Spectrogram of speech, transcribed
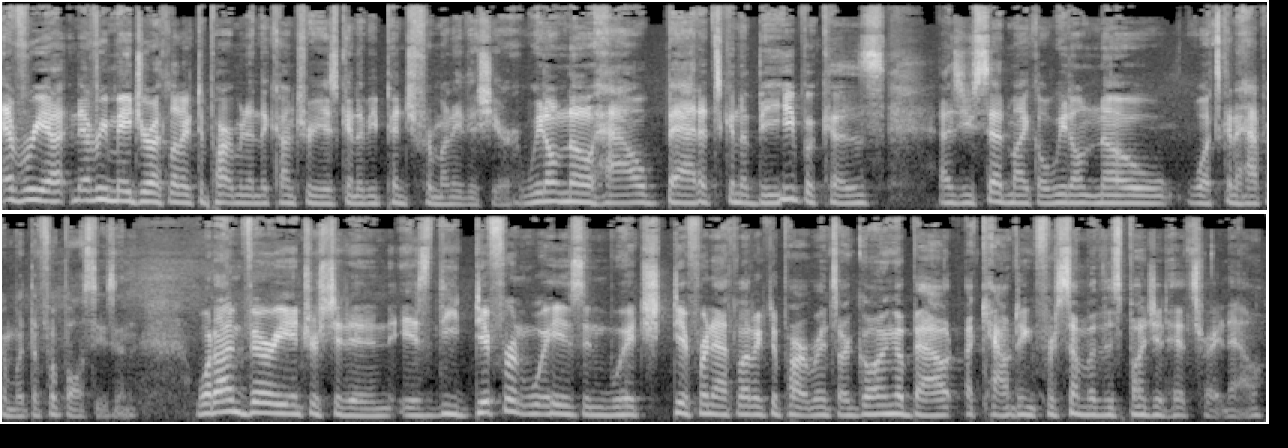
every uh, every major athletic department in the country is going to be pinched for money this year. We don't know how bad it's going to be because, as you said, Michael, we don't know what's going to happen with the football season. What I'm very interested in is the different ways in which different athletic departments are going about accounting for some of this budget hits right now.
